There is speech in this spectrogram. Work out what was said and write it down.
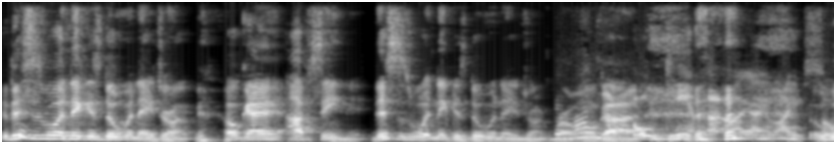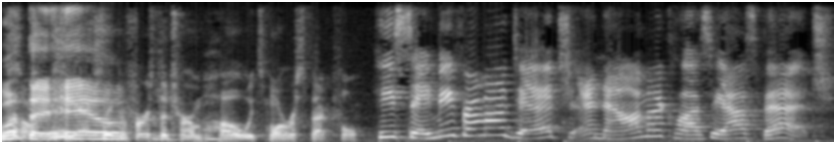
This is what niggas do when they drunk. Okay, I've seen it. This is what niggas do when they drunk, bro. Oh god. Oh damn! I, I, I'm so What the sorry. He hell? actually prefers the term "hoe." It's more respectful. He saved me from a ditch, and now I'm a classy ass bitch.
